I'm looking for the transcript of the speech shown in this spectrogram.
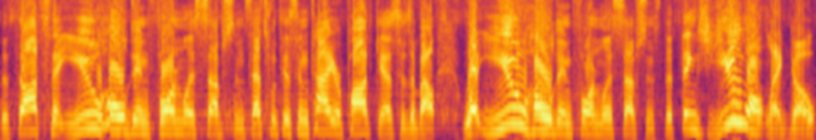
The thoughts that you hold in formless substance. That's what this entire podcast is about. What you hold in formless substance, the things you won't let go,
